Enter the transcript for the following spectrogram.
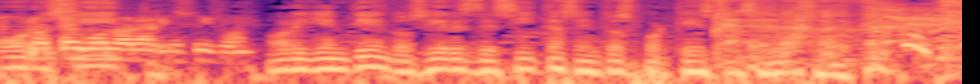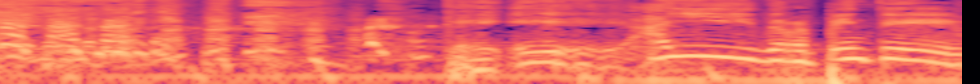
Por no tengo un citas. horario fijo. Ahora ya entiendo, si eres de citas, entonces ¿por qué estás de ti? ok, eh, hay de repente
